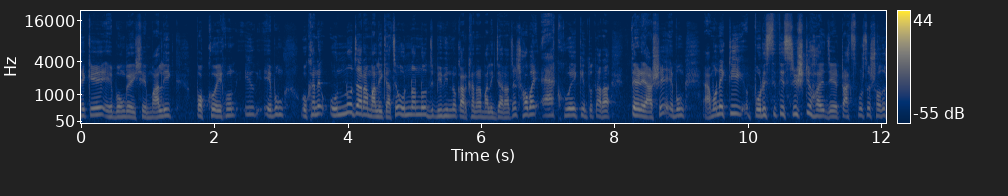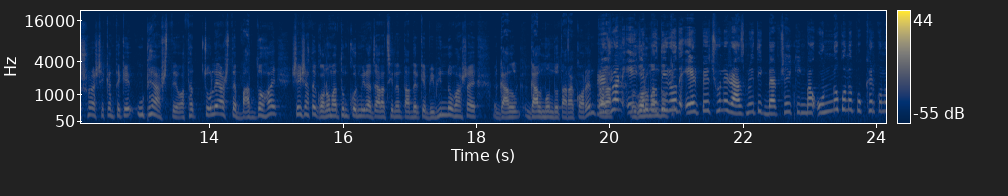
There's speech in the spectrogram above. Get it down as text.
থেকে এবং এই সে মালিক পক্ষ এখন এবং ওখানে অন্য যারা মালিক আছে অন্যান্য বিভিন্ন কারখানার মালিক যারা আছে সবাই এক হয়ে কিন্তু তারা তেড়ে আসে এবং এমন একটি পরিস্থিতির সৃষ্টি হয় যে টাস্কফোর্সের সদস্যরা সেখান থেকে উঠে আসতে অর্থাৎ চলে আসতে বাধ্য হয়। সেই সাথে গণমাধ্যম কর্মীরা যারা ছিলেন তাদেরকে বিভিন্ন ভাষায় গাল গালমন্দ তারা করেন। তারা প্রতিরোধ এর পেছনে রাজনৈতিক ব্যবসায়ী কিংবা অন্য কোনো পক্ষের কোনো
